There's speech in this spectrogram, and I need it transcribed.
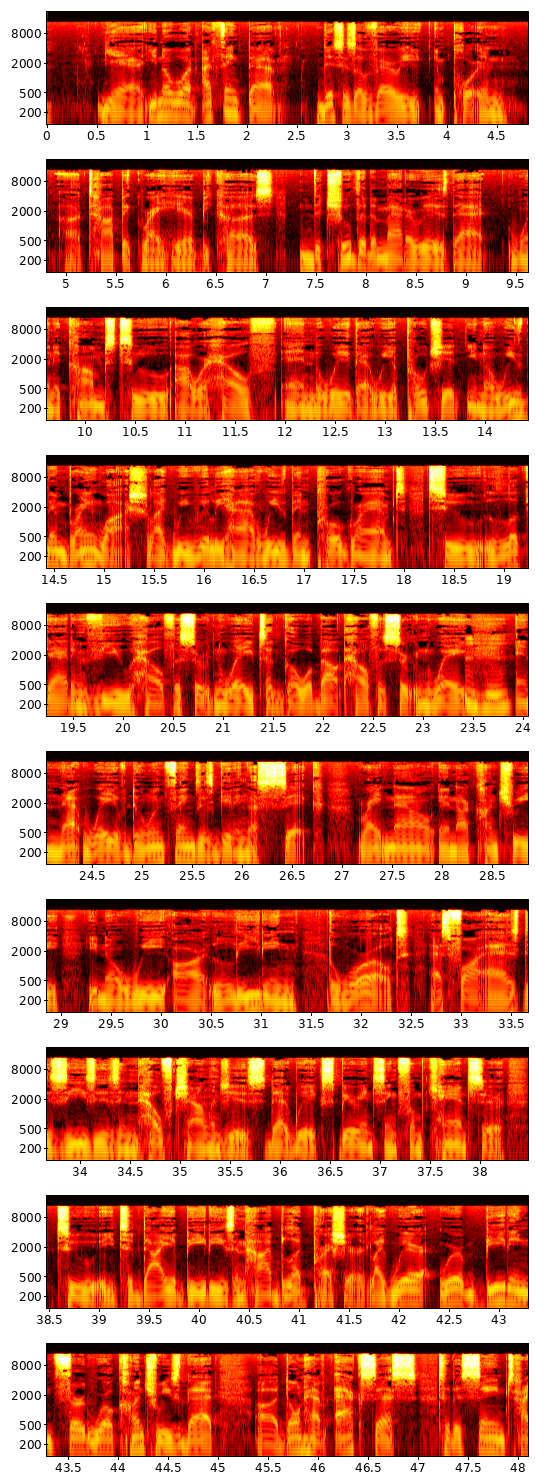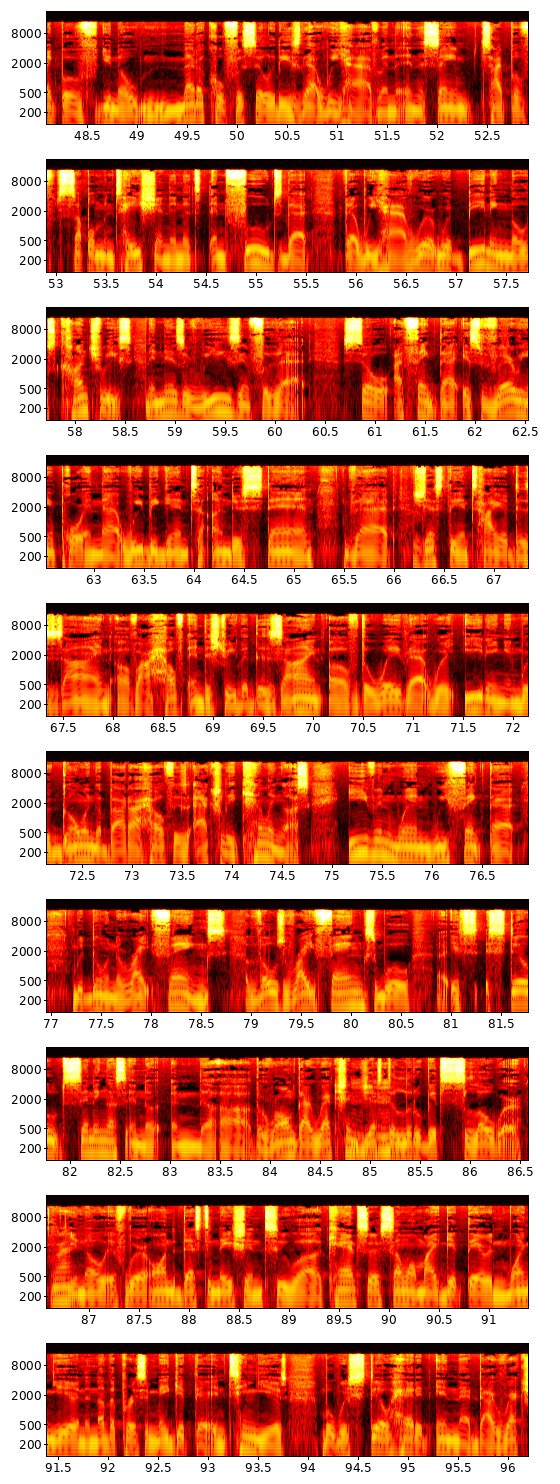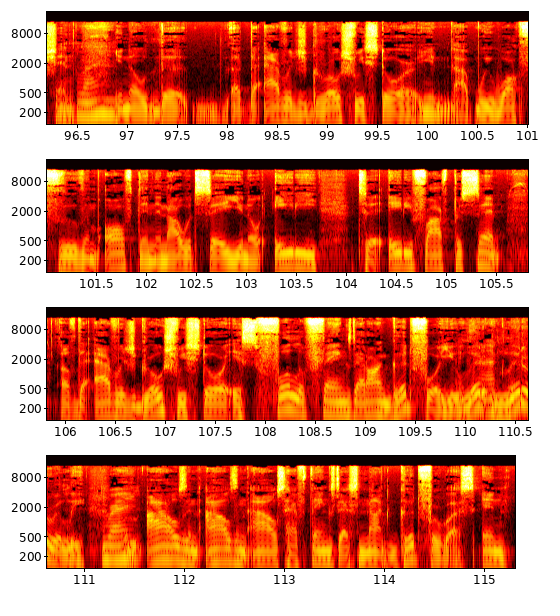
Yeah. You know what? I think that this is a very important uh, topic right here because the truth of the matter is that when it comes to our health and the way that we approach it, you know, we've been brainwashed like we really have. We've been programmed to look at and view health a certain way, to go about health a certain way. Mm-hmm. And that way of doing things is getting us sick. Right now in our country, you know, we are leading the world as far as diseases and health challenges that we're experiencing from cancer to, to diabetes and high blood pressure. Like we're we're beating third world countries that uh, don't have access to the same type of you know medical facilities that we have, and, and the same type of supplementation and and foods that that we have. We're we're beating those countries, and there's a reason for that. So I think that it's very important that we begin to understand that just the entire design of our health industry, the design of the way that we're eating and we're going about our health is actually killing us. Even when we think that we're doing the right things, those right things will, uh, it's still sending us in the, in the, uh, the wrong direction mm-hmm. just a little bit slower. Right. You know, if we're on the destination to uh, cancer, someone might get there in one year and another person may get there in 10 years, but we're still headed in that direction. Right. You know, the, uh, the average grocery store, you know, we walk through them often and I would say, you know, 80 to 85% of the average grocery store is full of things that aren't good for you. Exactly. literally. Right. Aisles and aisles and aisles have things that's not good for us. And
